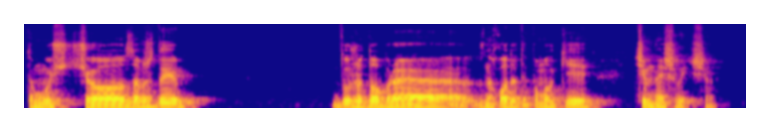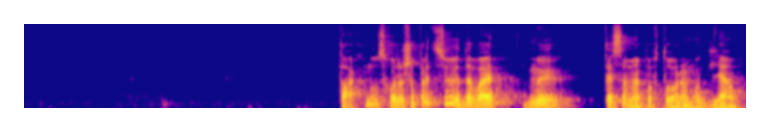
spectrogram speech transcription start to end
Тому що завжди дуже добре знаходити помилки чим найшвидше. Так, ну, схоже, що працює. Давай ми те саме повторимо для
